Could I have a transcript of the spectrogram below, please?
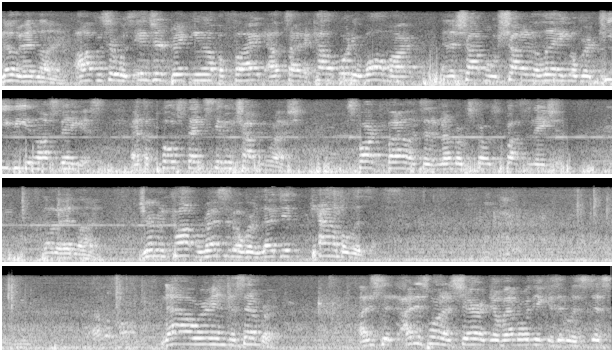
Another headline. Officer was injured breaking up a fight outside a California Walmart and the shopper was shot in the leg over a TV in Las Vegas at the post-Thanksgiving shopping rush. Sparked violence at a number of stores across the nation. Another headline. German cop arrested over alleged cannibalism. Now we're in December. I just did, I just wanted to share November with you because it was just,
